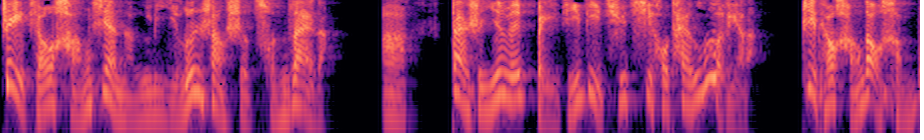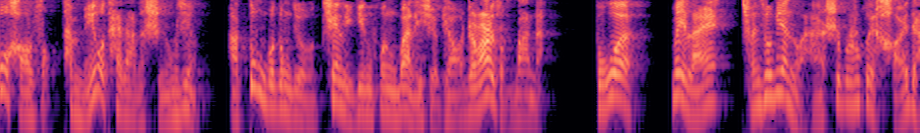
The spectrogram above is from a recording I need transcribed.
这条航线呢，理论上是存在的啊，但是因为北极地区气候太恶劣了，这条航道很不好走，它没有太大的实用性。啊，动不动就千里冰封，万里雪飘，这玩意儿怎么办呢？不过未来全球变暖是不是会好一点？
